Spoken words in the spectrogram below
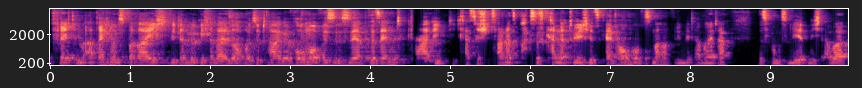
vielleicht im Abrechnungsbereich wird da möglicherweise auch heutzutage Homeoffice ist sehr präsent. Klar, die, die klassische Zahnarztpraxis kann natürlich jetzt kein Homeoffice machen für die Mitarbeiter. Das funktioniert nicht. Aber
